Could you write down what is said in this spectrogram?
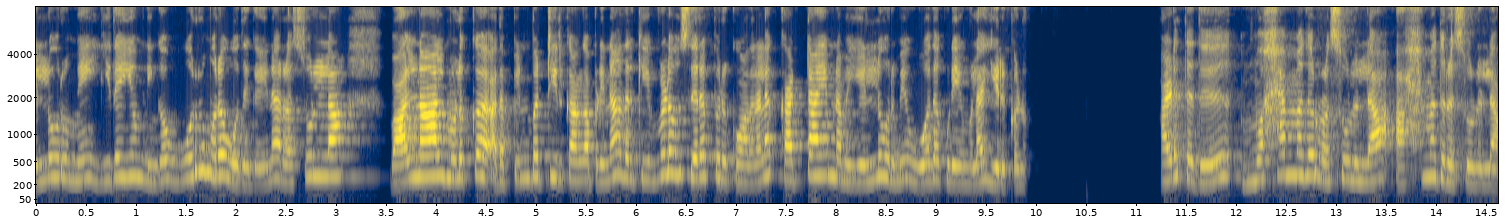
எல்லோருமே இதையும் நீங்கள் ஒரு முறை ஓதுங்க. ஏன்னா ரசுல்லா வாழ்நாள் முழுக்க அதை பின்பற்றியிருக்காங்க அப்படின்னா அதற்கு இவ்வளவு சிறப்பு இருக்கும். அதனால் கட்டாயம் நம்ம எல்லோருமே ஓதக்கூடியவங்களாக இருக்கணும். அடுத்தது முஹம்மது ரசூலுல்லா அஹமது ரசூலுல்லா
